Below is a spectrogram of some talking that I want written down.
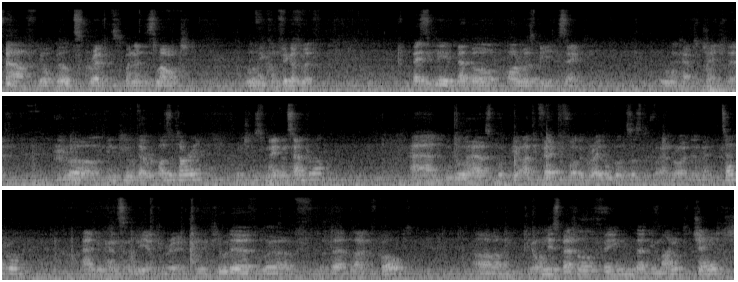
stuff your build script, when it is launched, will be configured with. Basically, that will always be the same. You won't have to change this. We will include the repository, which is Maven Central, and Google has put the artifact for the Gradle build system for Android in Maven Central, and you can simply integrate it. include it with that line of code. Um, the only special thing that you might change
